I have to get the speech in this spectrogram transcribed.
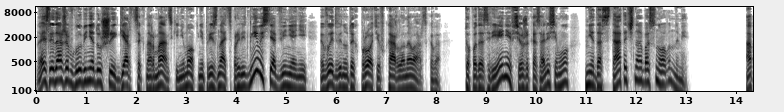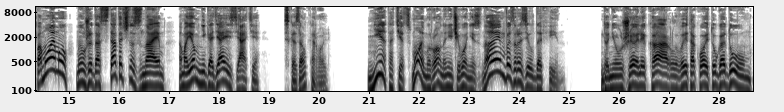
Но если даже в глубине души герцог Нормандский не мог не признать справедливости обвинений, выдвинутых против Карла Наварского, то подозрения все же казались ему недостаточно обоснованными. «А, по-моему, мы уже достаточно знаем о моем негодяе-зяте», — сказал король. «Нет, отец мой, мы ровно ничего не знаем», — возразил дофин. «Да неужели, Карл, вы такой тугодум?»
